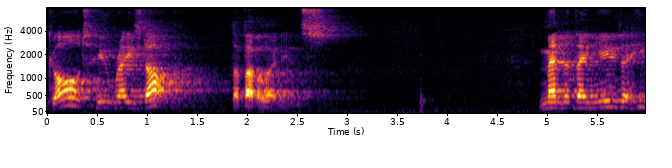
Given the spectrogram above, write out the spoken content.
God who raised up the Babylonians meant that they knew that he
